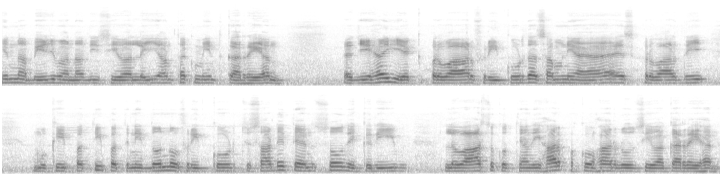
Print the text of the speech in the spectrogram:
ਇਹਨਾਂ ਬੇਜ਼ੁਬਾਨਾਂ ਦੀ ਸੇਵਾ ਲਈ ਅੰਤਕ ਮਿਹਨਤ ਕਰ ਰਹੇ ਹਨ। ਅਜਿਹਾ ਹੀ ਇੱਕ ਪਰਿਵਾਰ ਫਰੀਦਕੋਟ ਦਾ ਸਾਹਮਣੇ ਆਇਆ ਹੈ। ਇਸ ਪਰਿਵਾਰ ਦੇ ਮੁਖੀ ਪਤੀ ਪਤਨੀ ਦੋਨੋਂ ਫਰੀਦਕੋਟ 'ਚ 350 ਦੇ ਕਰੀਬ ਲਵਾਰਸ ਕੁੱਤਿਆਂ ਦੀ ਹਰ ਪੱਖੋਂ ਹਰ ਰੋਜ਼ ਸੇਵਾ ਕਰ ਰਹੇ ਹਨ।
